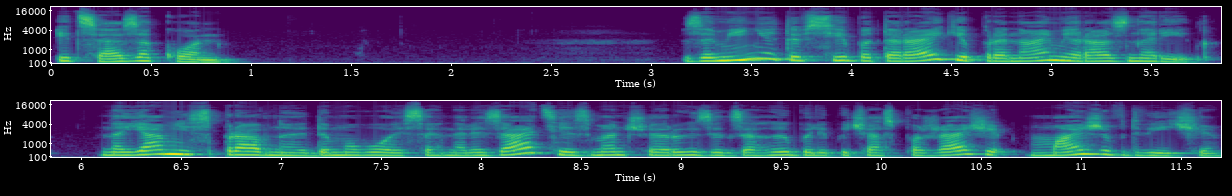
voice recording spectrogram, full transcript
І це закон. Замінюйте всі батарейки принаймні раз на рік. Наявність справної димової сигналізації зменшує ризик загибелі під час пожежі майже вдвічі.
